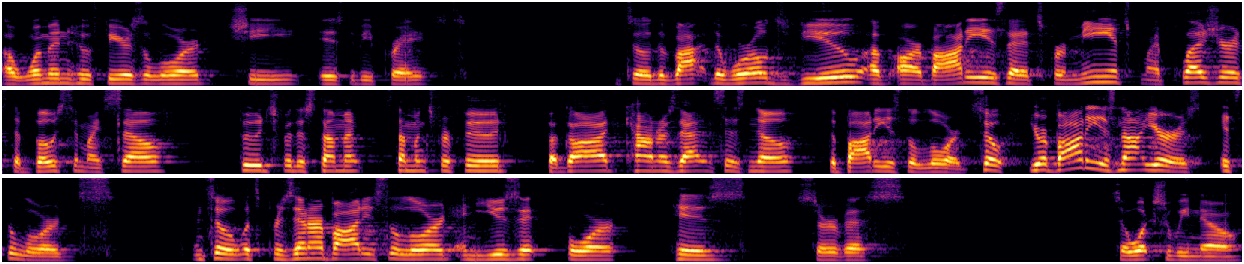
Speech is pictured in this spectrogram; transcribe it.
A woman who fears the Lord, she is to be praised. And so the, the world's view of our body is that it's for me, it's for my pleasure, it's to boast in myself. Food's for the stomach, stomach's for food. But God counters that and says, no, the body is the Lord. So your body is not yours, it's the Lord's. And so let's present our bodies to the Lord and use it for his service. So, what should we know?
